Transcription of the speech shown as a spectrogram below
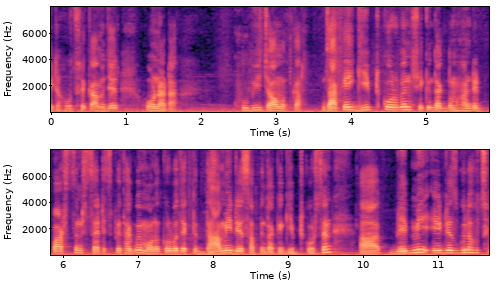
এটা হচ্ছে কামিজের ওনাটা খুবই চমৎকার। যাকেই গিফট করবেন, সে কিন্তু একদম হান্ড্রেড পার্সেন্ট স্যাটিসফাই থাকবে। মনে করবে যে একটা দামি ড্রেস আপনি তাকে গিফট করছেন। আর মি এই ড্রেসগুলো হচ্ছে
